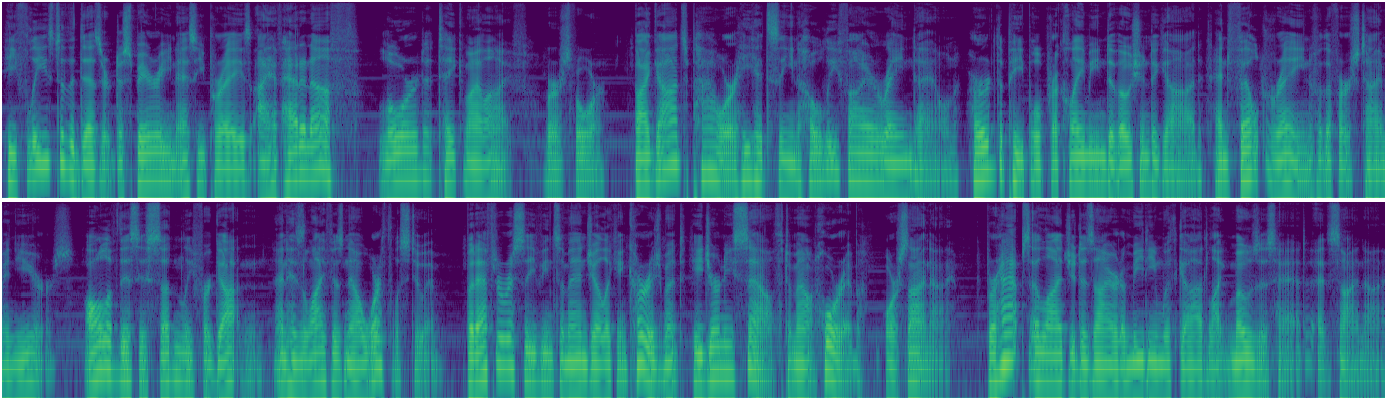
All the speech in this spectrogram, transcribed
He flees to the desert, despairing as he prays, I have had enough. Lord, take my life. Verse 4. By God's power, he had seen holy fire rain down, heard the people proclaiming devotion to God, and felt rain for the first time in years. All of this is suddenly forgotten, and his life is now worthless to him. But after receiving some angelic encouragement, he journeys south to Mount Horeb, or Sinai. Perhaps Elijah desired a meeting with God like Moses had at Sinai,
